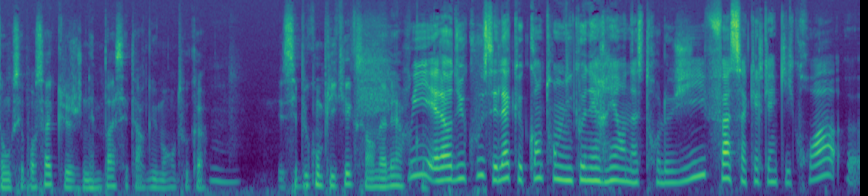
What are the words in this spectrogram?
Donc c'est pour ça que je n'aime pas cet argument, en tout cas. C'est plus compliqué que ça en a l'air. Oui, quoi. alors du coup, c'est là que quand on n'y connaît rien en astrologie, face à quelqu'un qui croit, euh,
